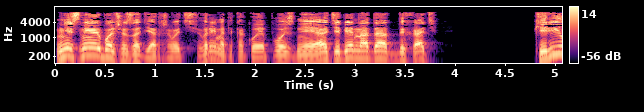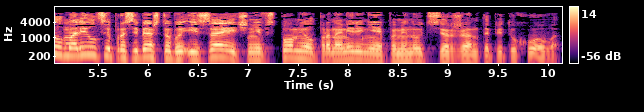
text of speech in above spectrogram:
Не смею больше задерживать. Время-то какое позднее, а тебе надо отдыхать». Кирилл молился про себя, чтобы Исаич не вспомнил про намерение помянуть сержанта Петухова.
